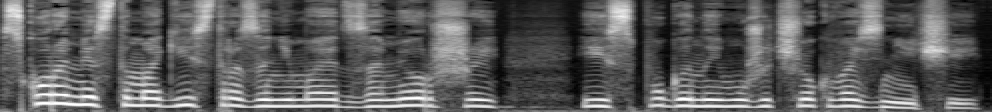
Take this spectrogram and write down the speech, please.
Скоро место магистра занимает замерзший и испуганный мужичок возничий.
